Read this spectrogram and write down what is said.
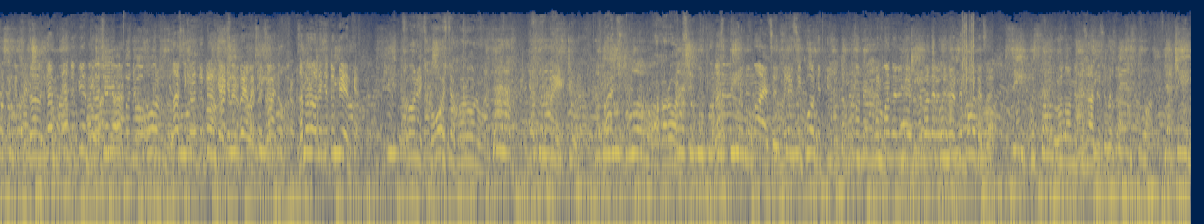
Де дубінки? А чи його до нього можна? Пластикові дубінки, які не билися. Заборонені дубінки. Сонечко, ось охорону. Охорону. Нас немає це. Міліції покидьки йдуть, там нема нормальної людини, нормальна людина не буде це. Уголовнику задницю лежати. Який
